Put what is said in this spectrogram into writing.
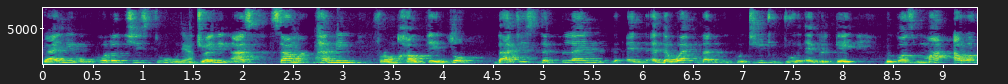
gynae oncologists who will yeah. be joining us. Some are coming from Gauteng. So that is the plan and, and the work that we continue to do every day because my, our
